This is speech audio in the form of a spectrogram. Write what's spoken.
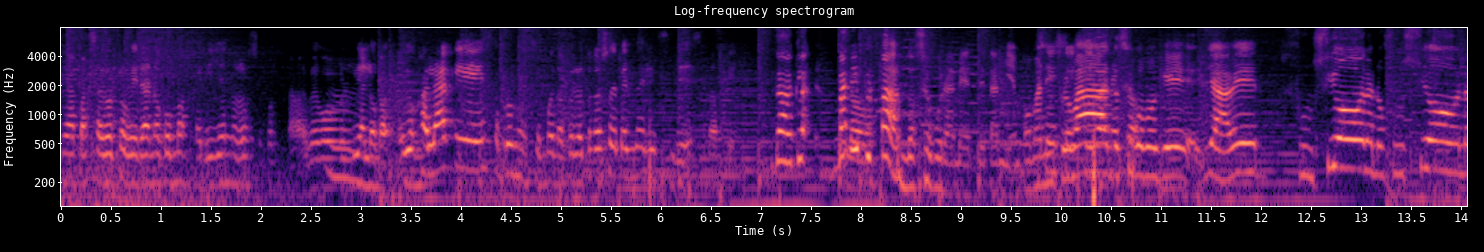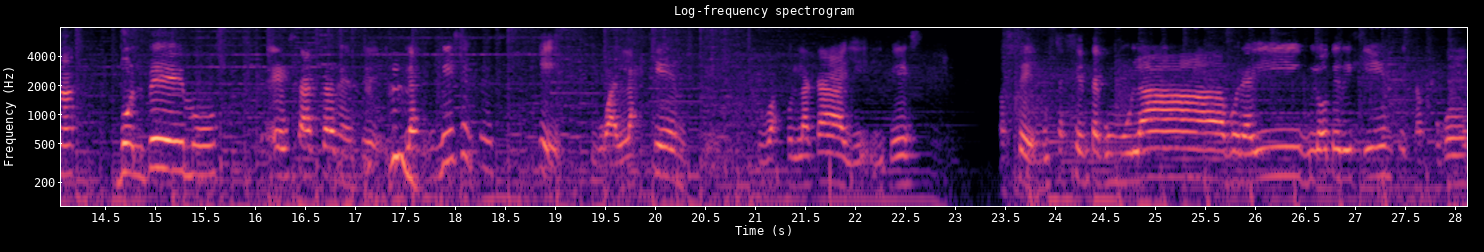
ya pasar otro verano con mascarilla no lo soportaba. Me volvía Mm. loca. Y ojalá que se pronuncien. Bueno, pero todo eso depende de la incidencia también. Da, cla- van ir Pero- probando seguramente también, pues van a Sí, ir sí, sí, ir así como que, ya, a ver, funciona, no funciona, volvemos. Exactamente. La- dicen que, igual la gente, tú vas por la calle y ves, no sé, mucha gente acumulada por ahí, lote de gente, tampoco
